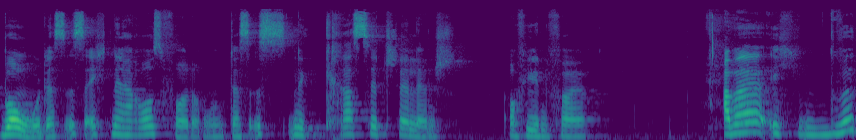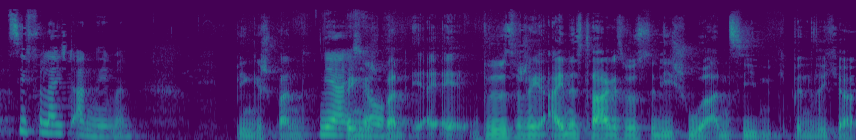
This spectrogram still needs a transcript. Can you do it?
wow, das ist echt eine Herausforderung. Das ist eine krasse Challenge. Auf jeden Fall. Aber ich würde sie vielleicht annehmen. Bin gespannt. Ja, bin ich auch. gespannt. Äh, äh, Du wirst wahrscheinlich eines Tages wirst du die Schuhe anziehen. Ich bin sicher.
